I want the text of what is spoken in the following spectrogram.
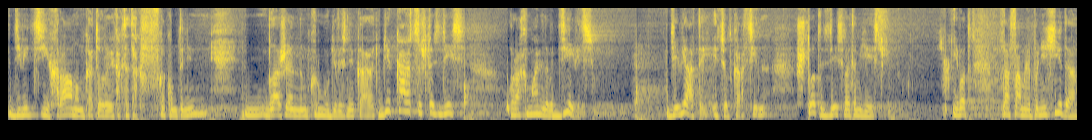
девяти храмам, которые как-то так в каком-то блаженном круге возникают. Мне кажется, что здесь у Рахманинова девять. Девятый идет картина. Что-то здесь в этом есть. И вот та самая панихида,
